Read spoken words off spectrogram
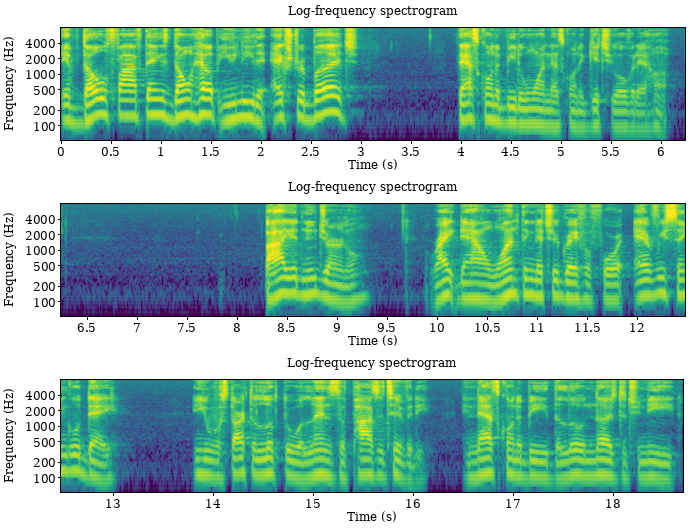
If those five things don't help, you need an extra budge, that's going to be the one that's going to get you over that hump. Buy a new journal, write down one thing that you're grateful for every single day, and you will start to look through a lens of positivity. And that's going to be the little nudge that you need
